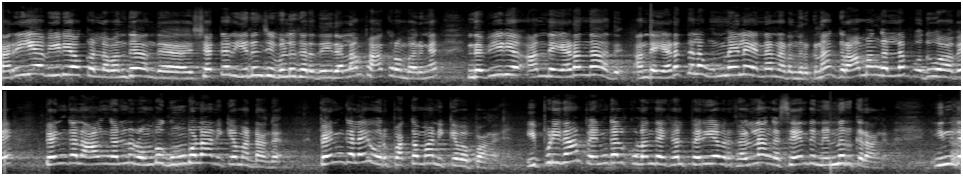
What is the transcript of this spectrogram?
நிறைய வீடியோக்களில் வந்து அந்த ஷட்டர் இரிஞ்சு விழுகிறது இதெல்லாம் பார்க்குறோம் பாருங்க. இந்த வீடியோ அந்த இடம் தான் அது. அந்த இடத்துல உண்மையில என்ன நடந்திருக்குன்னா கிராமங்களில் பொதுவாகவே பெண்கள் ஆண்கள்னு ரொம்ப கும்பலாக நிற்க மாட்டாங்க. பெண்களை ஒரு பக்கமாக நிற்க வைப்பாங்க. இப்படி தான் பெண்கள் குழந்தைகள் பெரியவர்கள்னு அங்கே சேர்ந்து நின்று இருக்கிறாங்க இந்த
